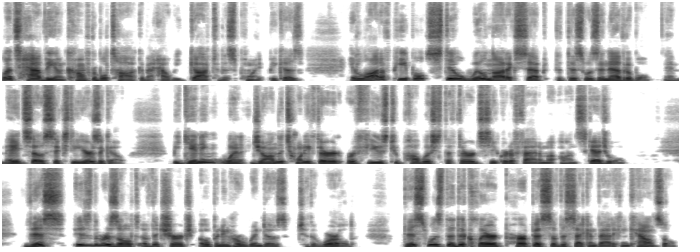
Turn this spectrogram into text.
let's have the uncomfortable talk about how we got to this point because a lot of people still will not accept that this was inevitable and made so 60 years ago, beginning when John the 23rd refused to publish the Third Secret of Fatima on schedule. This is the result of the Church opening her windows to the world. This was the declared purpose of the Second Vatican Council.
